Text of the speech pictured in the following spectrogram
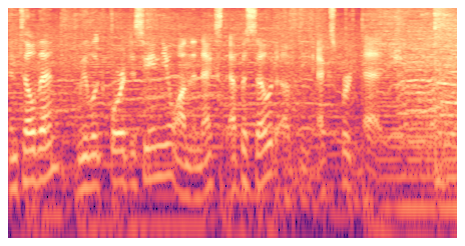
Until then, we look forward to seeing you on the next episode of The Expert Edge.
